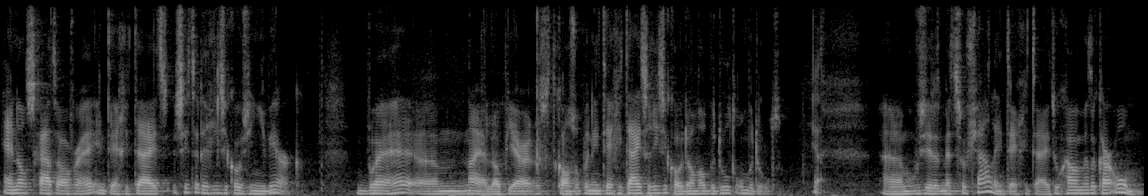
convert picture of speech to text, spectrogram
En als het gaat over hè, integriteit, zitten er risico's in je werk? Hè, ehm, nou ja, loop je ergens het kans op een integriteitsrisico, dan wel bedoeld, onbedoeld? Ja. Ehm, hoe zit het met sociale integriteit? Hoe gaan we met elkaar om?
